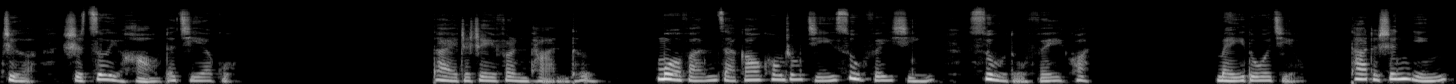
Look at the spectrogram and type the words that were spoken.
这是最好的结果。带着这份忐忑，莫凡在高空中急速飞行，速度飞快。没多久，他的身影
